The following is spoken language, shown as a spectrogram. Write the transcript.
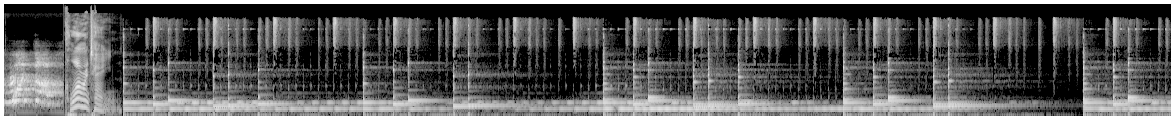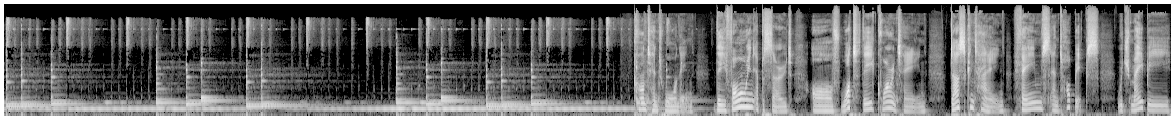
What the? Quarantine. Episode of What the Quarantine does contain themes and topics which may be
